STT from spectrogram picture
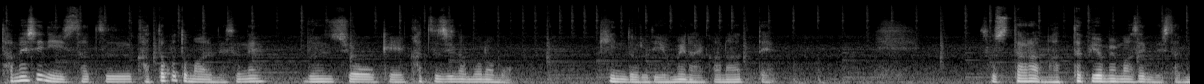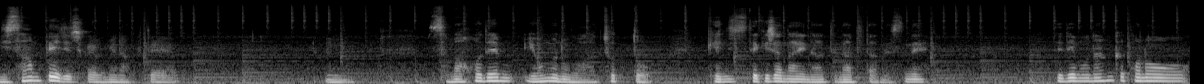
試しに一冊買ったこともあるんですよね。文章系活字のものも Kindle で読めないかなって。そしたら全く読めませんでした。23ページしか読めなくて。うん。スマホで読むのはちょっと現実的じゃないなってなってたんですね。ででもなんかこの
